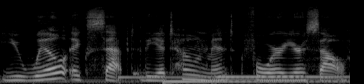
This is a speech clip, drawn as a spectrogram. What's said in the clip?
you will accept the atonement for yourself.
